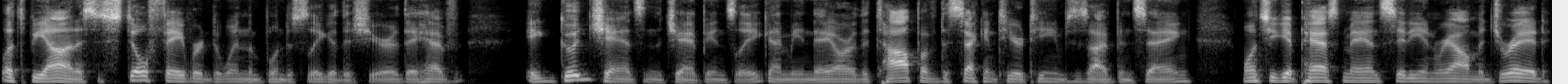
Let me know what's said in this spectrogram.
let's be honest, is still favored to win the Bundesliga this year. They have a good chance in the Champions League. I mean, they are the top of the second tier teams, as I've been saying. Once you get past Man City and Real Madrid,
